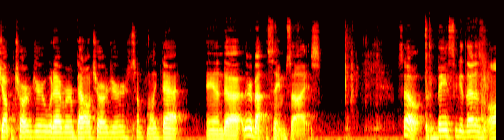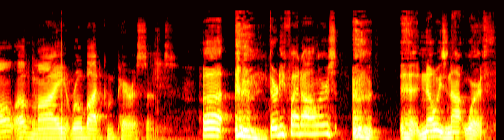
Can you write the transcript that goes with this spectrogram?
jump charger, whatever, battle charger, something like that. And uh, they're about the same size. So basically that is all of my robot comparisons. Uh, $35? no, he's not worth.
